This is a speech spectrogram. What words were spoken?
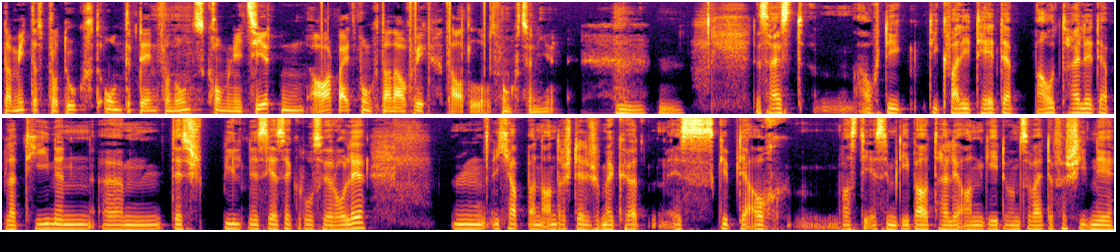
damit das Produkt unter den von uns kommunizierten Arbeitspunkt dann auch wirklich tadellos funktioniert. Mhm. Das heißt, auch die, die Qualität der Bauteile, der Platinen, ähm, das spielt eine sehr, sehr große Rolle. Mm, ich habe an anderer Stelle schon mal gehört, es gibt ja auch, was die SMD-Bauteile angeht und so weiter, verschiedene,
